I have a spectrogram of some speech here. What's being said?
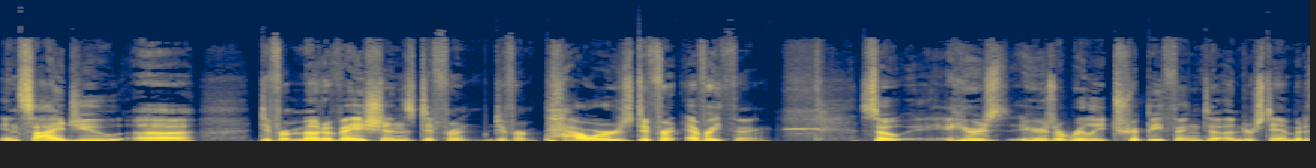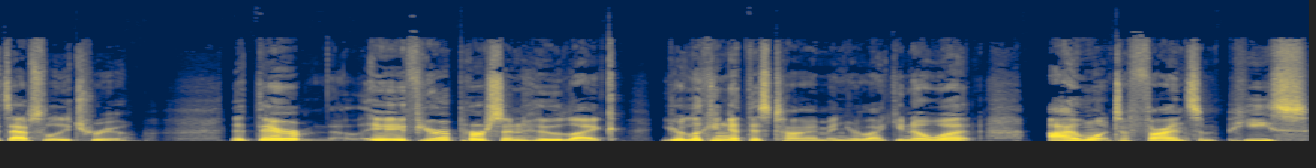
inside you, uh, different motivations, different different powers, different everything. So here's here's a really trippy thing to understand, but it's absolutely true. That there if you're a person who like you're looking at this time and you're like, you know what? I want to find some peace.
